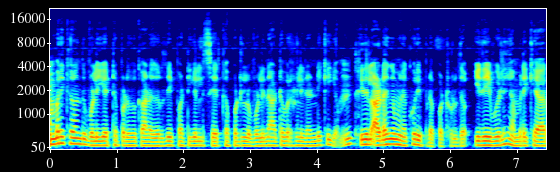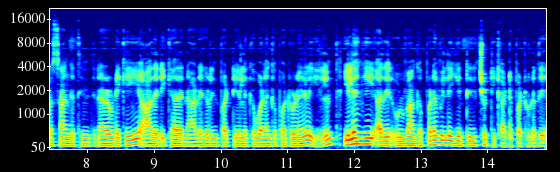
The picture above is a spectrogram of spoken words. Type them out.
அமெரிக்காவிலிருந்து வெளியேற்றப்படுவதற்கான இறுதி பட்டியலில் சேர்க்கப்பட்டுள்ள வெளிநாட்டவர்களின் எண்ணிக்கையும் இதில் அடங்கும் என குறிப்பிடப்பட்டுள்ளது. இதேவேளை அமெரிக்க அரசாங்கத்தின் இந்த நடவடிக்கையை ஆதரிக்காத நாடுகளின் பட்டியலுக்கு வழங்கப்பட்டுள்ள நிலையில் இலங்கை அதில் உள்வாங்கப்படவில்லை என்று சுட்டிக்காட்டப்பட்டுள்ளது.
